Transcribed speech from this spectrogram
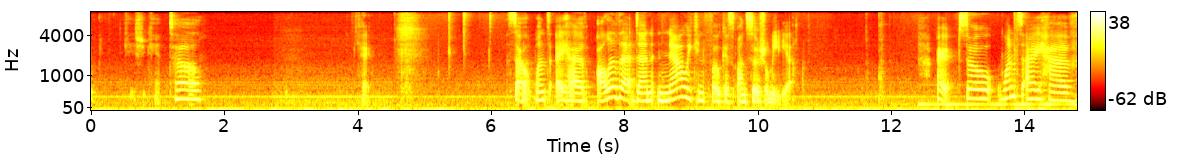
In case you can't tell. Okay. So once I have all of that done, now we can focus on social media. All right, so once I have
